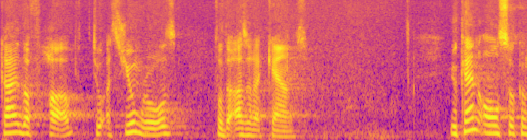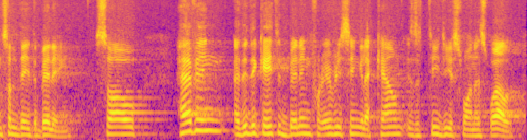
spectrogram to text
kind of hub to assume roles to the other accounts. You can also consolidate the billing. So having a dedicated billing for every single account is a tedious one as well,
